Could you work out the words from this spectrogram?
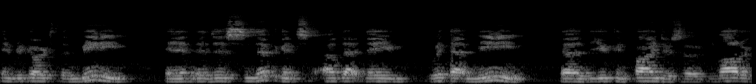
in regard to the meaning and, and the significance of that name with that meaning, uh, you can find there's a lot of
